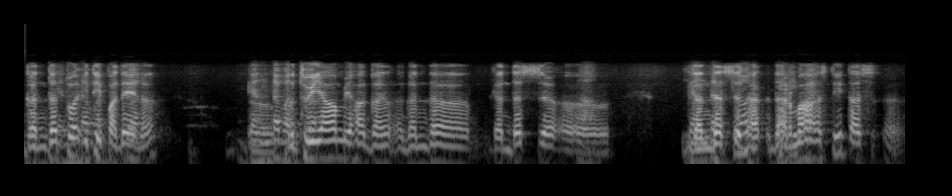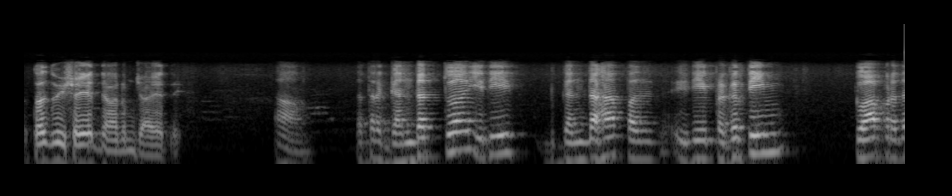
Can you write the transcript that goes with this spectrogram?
गन्धत्व इति पदेन पृथ्व्यां यः गन्ध गन्धस्य गन्धस्य धर्मः अस्ति तस् तद्विषये ज्ञानं जायते। तत्र गन्धत्व इति गन्धः इति प्रकृतिं त्वाप्रद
